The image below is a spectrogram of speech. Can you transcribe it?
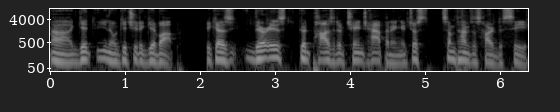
uh, get you know get you to give up because there is good positive change happening. It just sometimes it's hard to see.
